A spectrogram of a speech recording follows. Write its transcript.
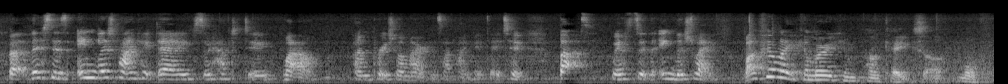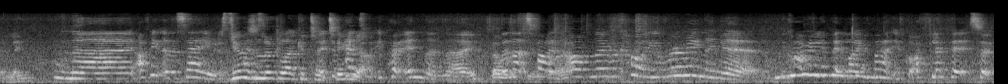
But this is English Pancake Day, so we have to do, well, I'm pretty sure Americans have Pancake Day too. But we have to do it the English way. But I feel like American pancakes are more filling. No, I think they're the same. It just Yours depends- look like a tortilla. It depends what you put in them though. That then that's fine. right. Oh no, Nicole, you're ruining it. You can't flip it like that. You've got to flip it so it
